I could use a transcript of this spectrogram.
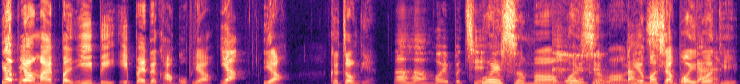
要不要买本一比一倍的好股票？要，要。可重点，啊哈，回不去，为什么？为什么？你有没有想过一个问题？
